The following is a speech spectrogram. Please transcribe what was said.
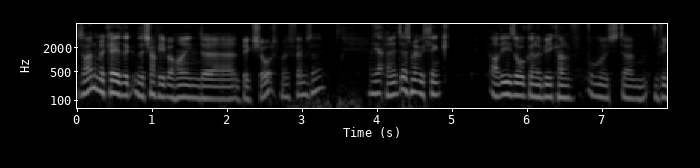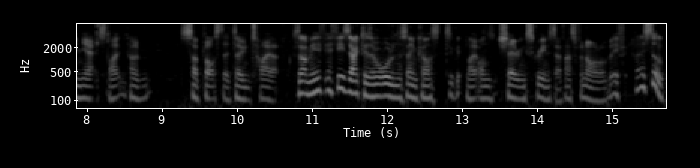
so Adam McKay, the, the chappie behind uh, The Big Short, most famous, I think, Yeah. and it does make me think: Are these all going to be kind of almost um, vignettes, like kind of subplots that don't tie up? So I mean, if, if these actors are all in the same cast, to, like on sharing screen and stuff, that's phenomenal. But if and it still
